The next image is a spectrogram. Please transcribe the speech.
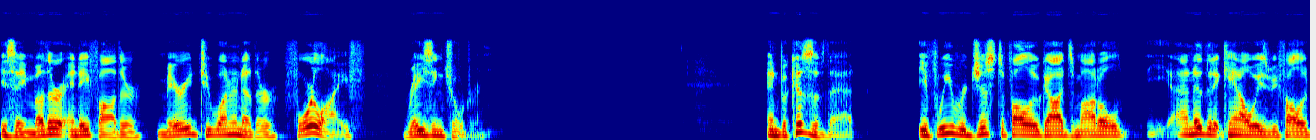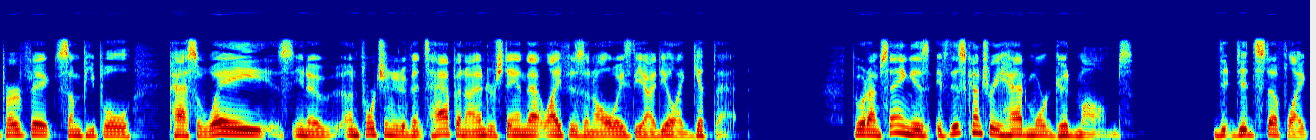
is a mother and a father married to one another for life, raising children. And because of that, if we were just to follow God's model, I know that it can't always be followed perfect. Some people pass away, you know, unfortunate events happen. I understand that life isn't always the ideal. I get that. But what I'm saying is if this country had more good moms that did stuff like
